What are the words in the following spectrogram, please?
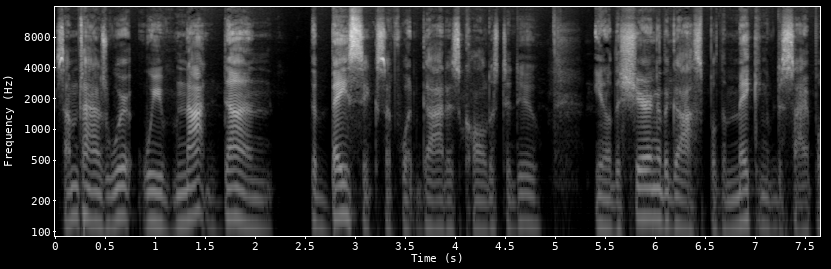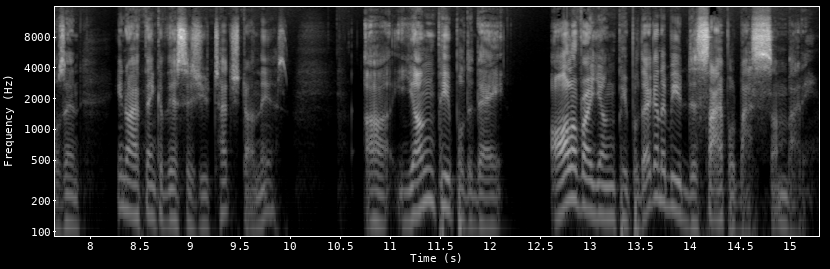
Sometimes we're we've not done the basics of what God has called us to do. You know, the sharing of the gospel, the making of disciples. And, you know, I think of this as you touched on this. Uh, young people today all of our young people, they're going to be discipled by somebody.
